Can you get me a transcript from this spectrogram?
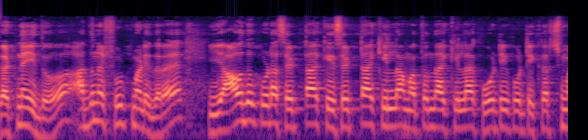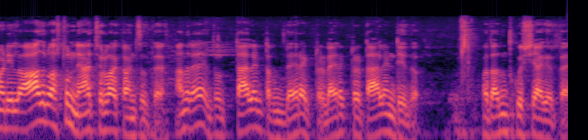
ಘಟನೆ ಇದು. ಅದನ್ನು ಶೂಟ್ ಮಾಡಿದ್ದಾರೆ. ಯಾವುದು ಕೂಡ ಸೆಟ್ ಹಾಕಿ ಸೆಟ್ ಹಾಕಿಲ್ಲ ಮತ್ತೊಂದು ಹಾಕಿಲ್ಲ ಕೋಟಿ ಕೋಟಿ ಖರ್ಚು ಮಾಡಿಲ್ಲ. ಆದರೂ ಅಷ್ಟು ನ್ಯಾಚುರಲ್ ಆಗಿ ಕಾಣಿಸುತ್ತೆ. ಅಂದರೆ ಇದು talent of director director talent ಇದು. ಮತ್ತು ಅದಂತೂ ಖುಷಿ ಆಗುತ್ತೆ.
